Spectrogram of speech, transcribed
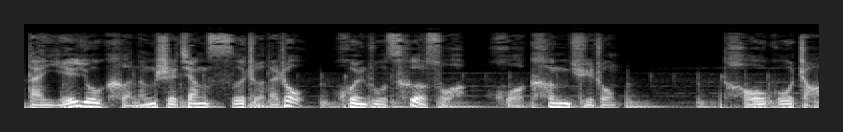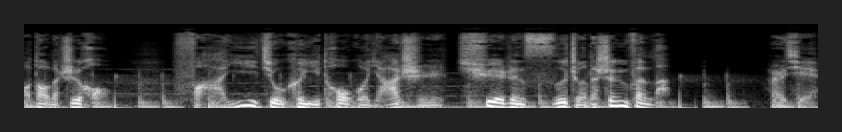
但也有可能是将死者的肉混入厕所或坑渠中。头骨找到了之后，法医就可以透过牙齿确认死者的身份了。而且，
